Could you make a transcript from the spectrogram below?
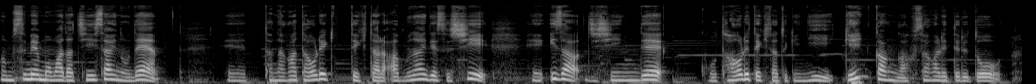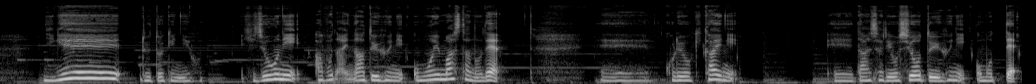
まあ、娘もまだ小さいので、え棚が倒れてきたら危ないですし、えいざ地震でこう倒れてきた時に玄関が塞がれてると逃げる時に非常に危ないなというふうに思いましたので、えー、これを機会に、えー、断捨離をしようというふうに思って、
